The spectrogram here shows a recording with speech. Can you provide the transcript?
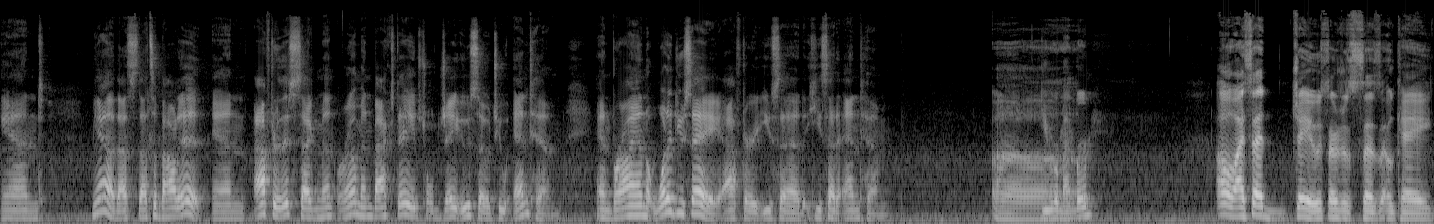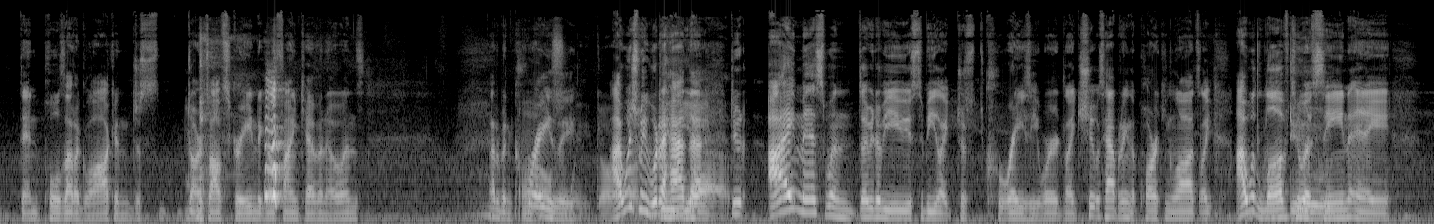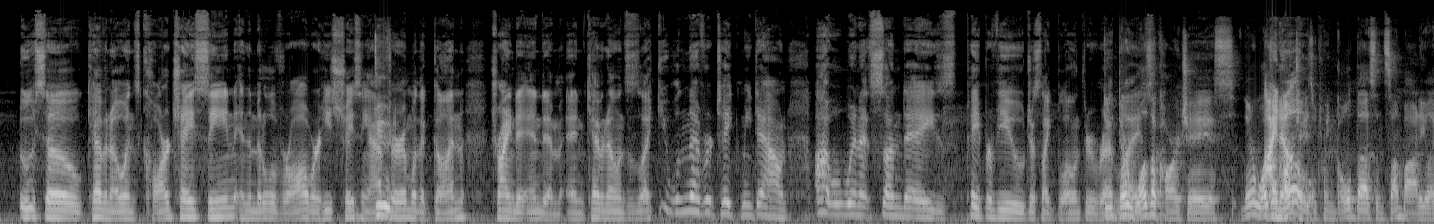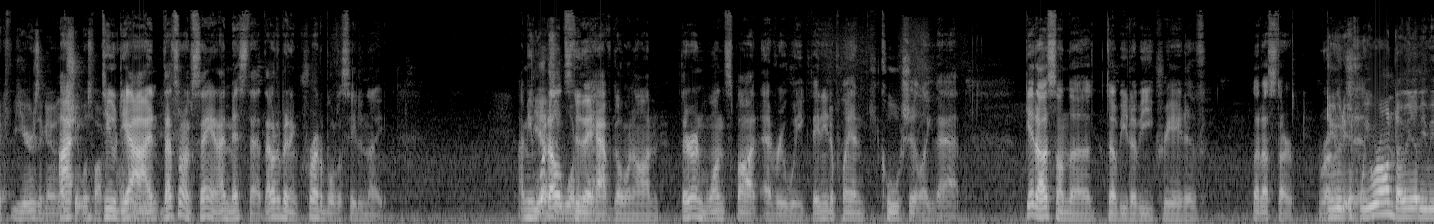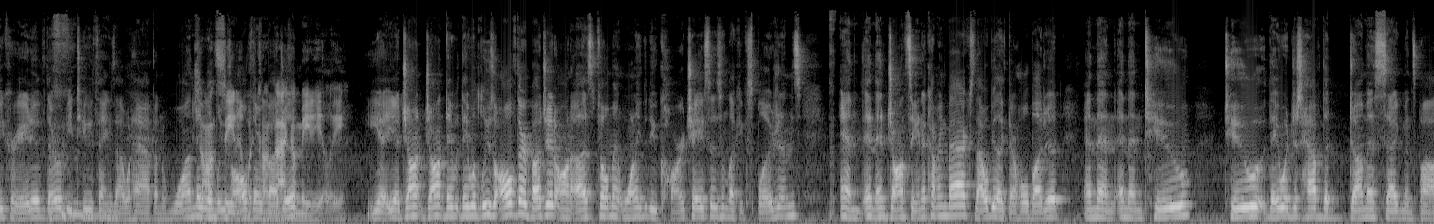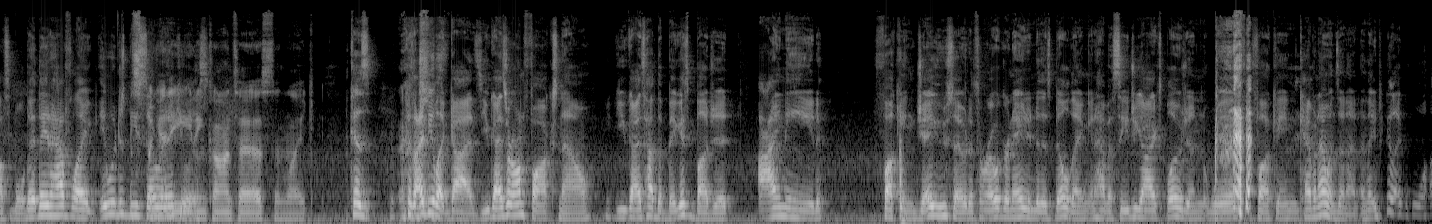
And yeah, that's that's about it. And after this segment, Roman backstage told Jey Uso to end him. And Brian, what did you say after you said he said end him? Uh, Do you remember? Oh, I said Jey Uso just says okay, then pulls out a Glock and just darts off screen to go find Kevin Owens. That'd have been crazy. Oh, I wish we would have had yeah. that, dude. I miss when WWE used to be like just crazy, where like shit was happening in the parking lots. Like I would love to have seen a Uso Kevin Owens car chase scene in the middle of Raw where he's chasing after Dude. him with a gun, trying to end him, and Kevin Owens is like, "You will never take me down. I will win at Sunday's pay per view." Just like blowing through red Dude, there lights. was a car chase. There was a I car know. chase between Goldust and somebody like years ago. That I- shit was fucking. dude. crazy. Yeah, I, that's what I'm saying. I missed that. That would have been incredible to see tonight. I mean, what Yes, it else do they been. have going on? They're in one spot every week. They need to plan cool shit like that. Get us on the WWE creative. Let us start. running Dude, if shit. we were on WWE Creative, there would be two things that would happen. One, they John would lose Cena all would of their come back budget. immediately. Yeah, yeah, John, John, they would- they would lose all of their budget on us filming, wanting to do car chases and like explosions, and and then John Cena coming back, so that would be like their whole budget. And then and then two, two, they would just have the dumbest segments possible. They, they'd have like it would just be so Spaghetti ridiculous. eating contest and like Because because I'd be like, guys, you guys are on Fox now. You guys have the biggest budget. I need fucking Jey Uso to throw a grenade into this building and have a CGI explosion with fucking Kevin Owens in it. And they'd be like, what?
